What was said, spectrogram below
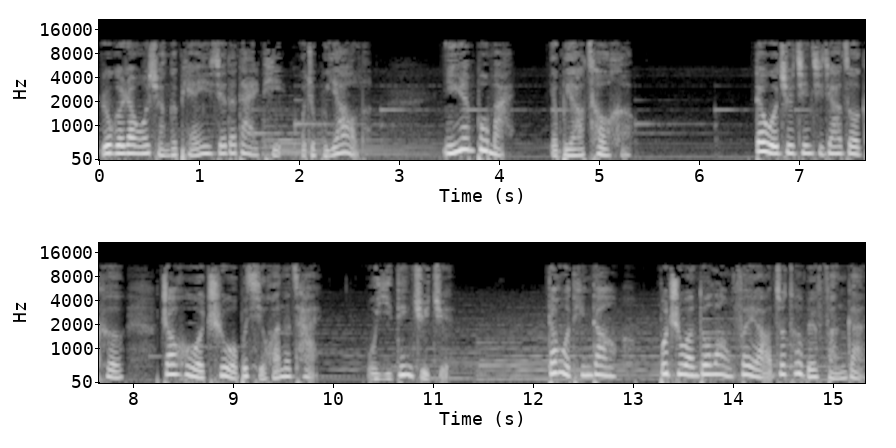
如果让我选个便宜些的代替，我就不要了，宁愿不买，也不要凑合。带我去亲戚家做客，招呼我吃我不喜欢的菜，我一定拒绝。当我听到不吃完多浪费啊，就特别反感。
